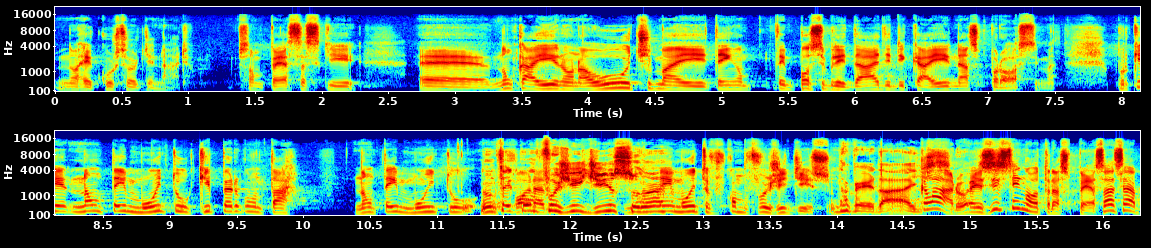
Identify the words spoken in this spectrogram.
no recurso ordinário. São peças que é, não caíram na última e tem, tem possibilidade de cair nas próximas. Porque não tem muito o que perguntar. Não tem muito. Não tem como fugir disso, não né? tem muito como fugir disso. Na verdade. Claro, existem outras peças. Ah,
